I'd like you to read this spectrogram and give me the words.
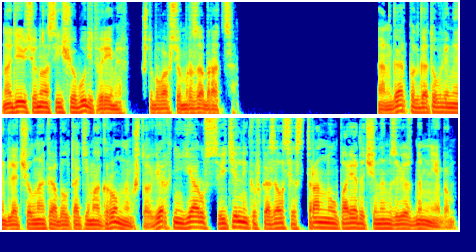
«Надеюсь, у нас еще будет время, чтобы во всем разобраться». Ангар, подготовленный для челнока, был таким огромным, что верхний ярус светильников казался странно упорядоченным звездным небом.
